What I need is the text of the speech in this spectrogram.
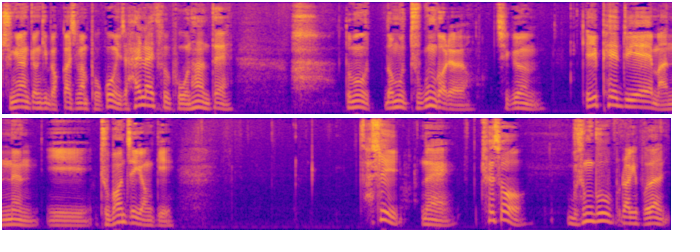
중요한 경기 몇 가지만 보고 이제 하이라이트 보곤 하는데 하, 너무 너무 두근거려요. 지금 1패 뒤에 맞는 이 두 번째 경기 사실 네 최소 무승부라기보다는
